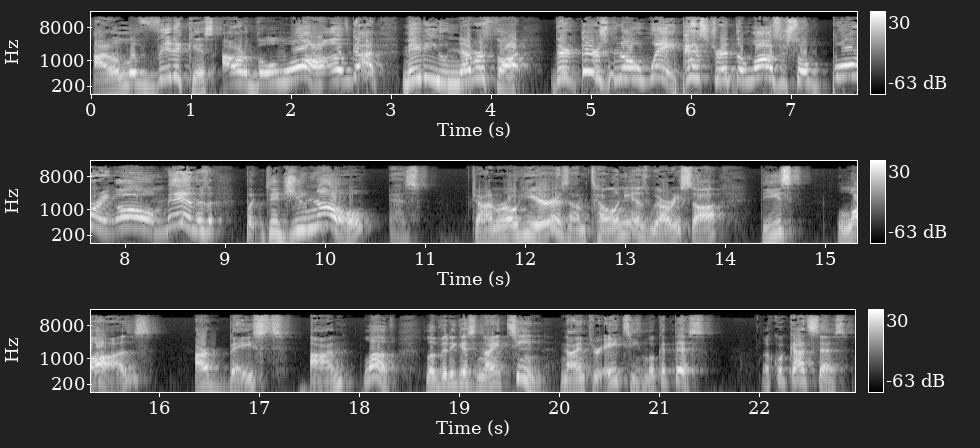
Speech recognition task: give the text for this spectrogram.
out of Leviticus, out of the law of God. Maybe you never thought there, there's no way. Pastor Ed, the laws are so boring. Oh man, there's a, but did you know, as John wrote here, as I'm telling you, as we already saw, these laws are based on love. Leviticus 19, 9 through 18. Look at this. Look what God says.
